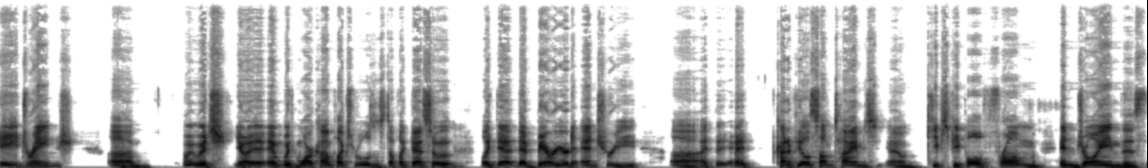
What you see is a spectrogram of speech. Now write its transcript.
age range, um, wh- which you know, and with more complex rules and stuff like that. So Mhm. like that that barrier to entry, uh, I I kind of feel sometimes you know keeps people from enjoying this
